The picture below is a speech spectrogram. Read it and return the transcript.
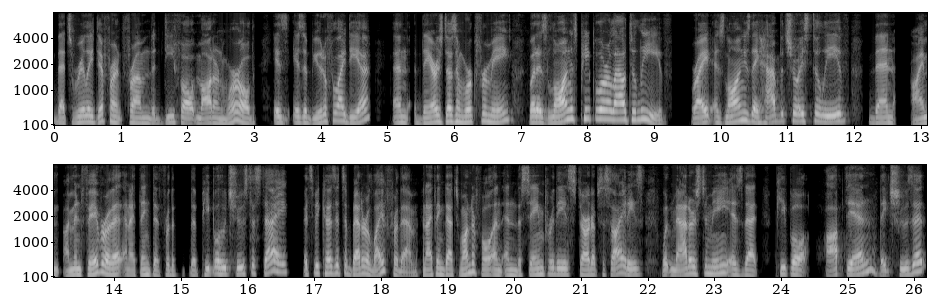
that's really different from the default modern world is is a beautiful idea and theirs doesn't work for me. But as long as people are allowed to leave, right? As long as they have the choice to leave, then I'm I'm in favor of it. And I think that for the, the people who choose to stay, it's because it's a better life for them. And I think that's wonderful. And and the same for these startup societies. What matters to me is that people opt in, they choose it,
